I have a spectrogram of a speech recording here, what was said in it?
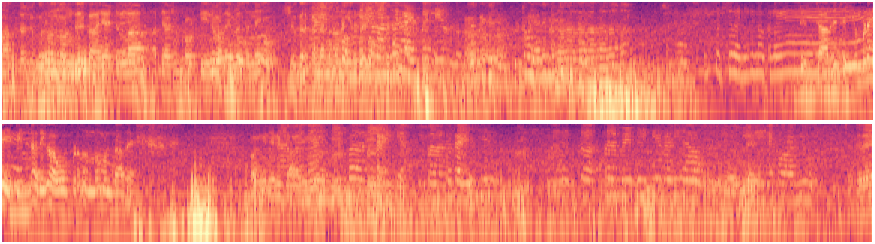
മാസത്തിലെ ഷുഗർ വന്നുകൊണ്ട് കാര്യമായിട്ടുള്ള അത്യാവശ്യം പ്രോട്ടീനും അതേപോലെ തന്നെ ഷുഗർ കണ്ടന്റ് തുടങ്ങി ഇത് ഒരു കഴിക്കാൻ പറ്റും ഉള്ളൂ. കുറിച്ച് വലിയ മക്കളെ. ഡിസ്ചാർജ് ചെയ്യുമ്പോഴേ ബില്ല് അധികം ആവും ഇവിടെ നിന്നും ഉണ്ടാതെ അപ്പൊ അങ്ങനെയാണ്. ചക്കരെ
